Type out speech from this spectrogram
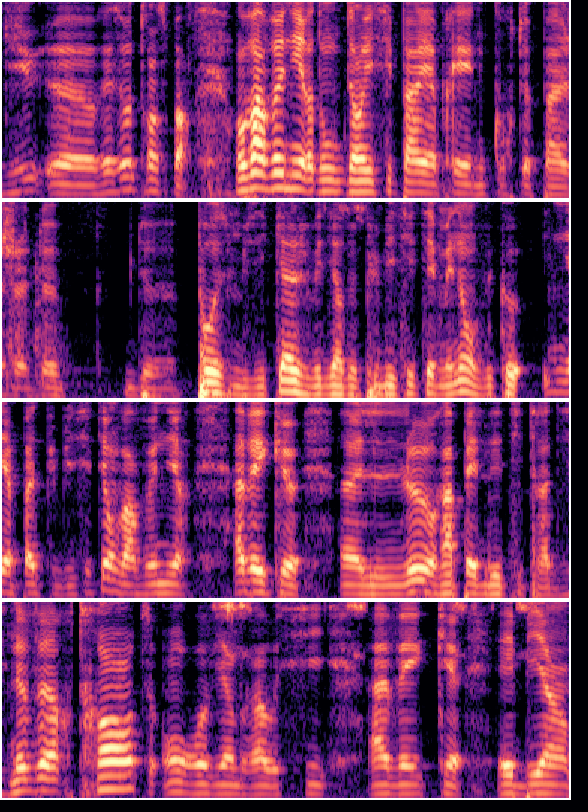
du réseau de transport. On va revenir donc dans Ici Paris après une courte page de de pause musicale, je vais dire de publicité, mais non, vu qu'il n'y a pas de publicité, on va revenir avec le rappel des titres à 19h30. On reviendra aussi avec, eh bien,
